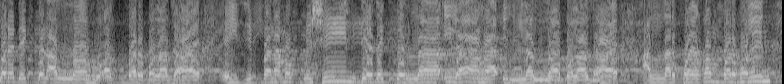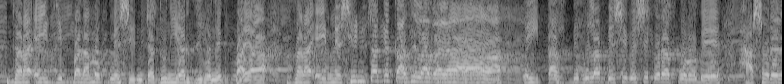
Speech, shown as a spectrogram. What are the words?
করে দেখবেন আল্লাহ আকবার বলা যায়। এই জিব্বা নামক মেশিন দিয়ে দেখবেন ইল্লাল্লাহ বলা যায়। আল্লাহর পয়গম্বর বলেন, যারা এই জিব্বা নামক মেশিনটা দুনিয়ার জীবনে পায়া, যারা এই মেশিনটাকে কাজে লাগায়া, এই তাসবিগুলা বেশি বেশি করে পড়বে। হাসরের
